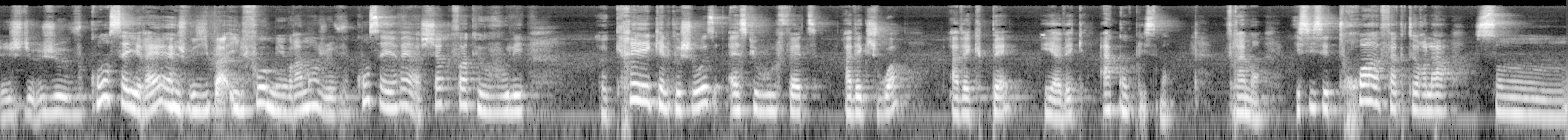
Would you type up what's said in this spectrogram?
je, vous conseillerais, je vous dis pas il faut, mais vraiment je vous conseillerais à chaque fois que vous voulez euh, créer quelque chose, est-ce que vous le faites avec joie, avec paix et avec accomplissement? Vraiment. Et si ces trois facteurs-là sont...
